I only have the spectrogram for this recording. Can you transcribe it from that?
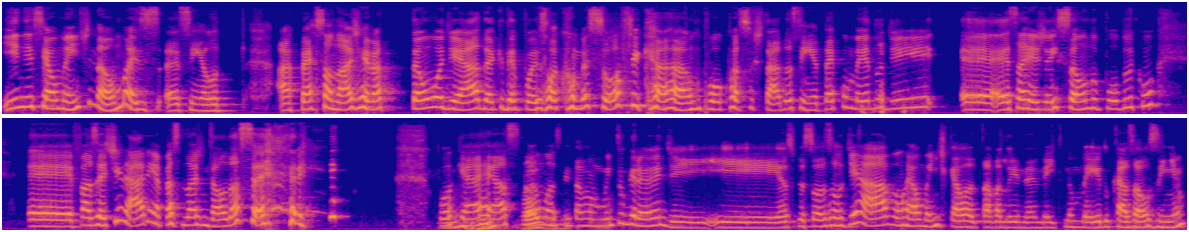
inicialmente não, mas assim, ela, a personagem era tão odiada que depois ela começou a ficar um pouco assustada, assim, até com medo de é, essa rejeição do público é, fazer tirarem a personagem dela da série. Porque a uhum. reação, assim, estava muito grande e, e, as pessoas odiavam realmente que ela estava ali, né, meio que no meio do casalzinho.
